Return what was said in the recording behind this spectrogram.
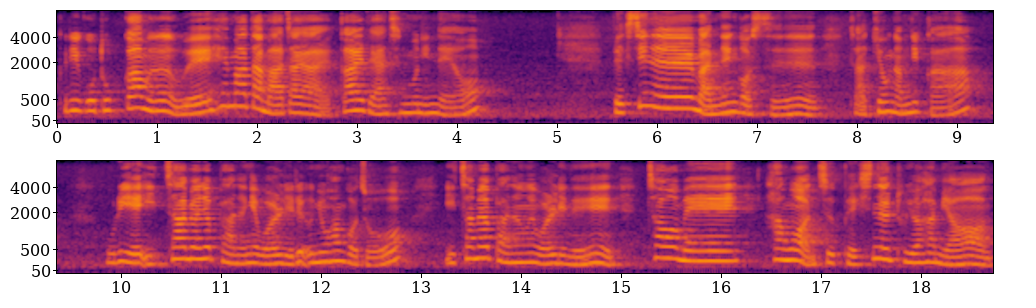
그리고 독감은 왜 해마다 맞아야 할까에 대한 질문이 있네요. 백신을 맞는 것은 자 기억납니까? 우리의 2차 면역 반응의 원리를 응용한 거죠. 2차 면역 반응의 원리는 처음에 항원 즉 백신을 투여하면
